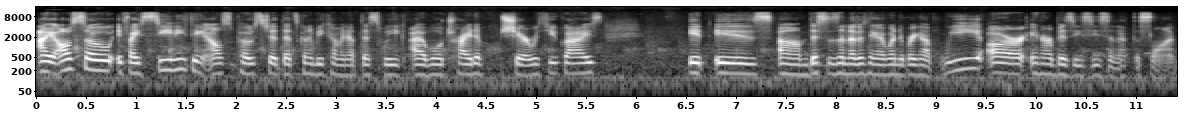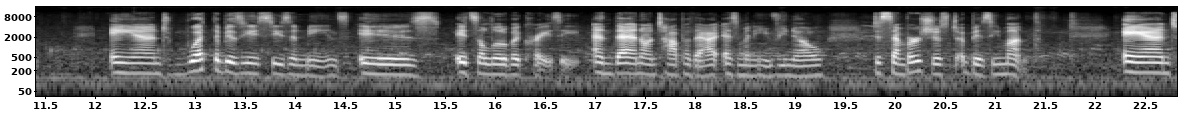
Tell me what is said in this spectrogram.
I also, if I see anything else posted that's going to be coming up this week, I will try to share with you guys it is um, this is another thing i wanted to bring up. We are in our busy season at the salon. And what the busy season means is it's a little bit crazy. And then on top of that as many of you know december is just a busy month. And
